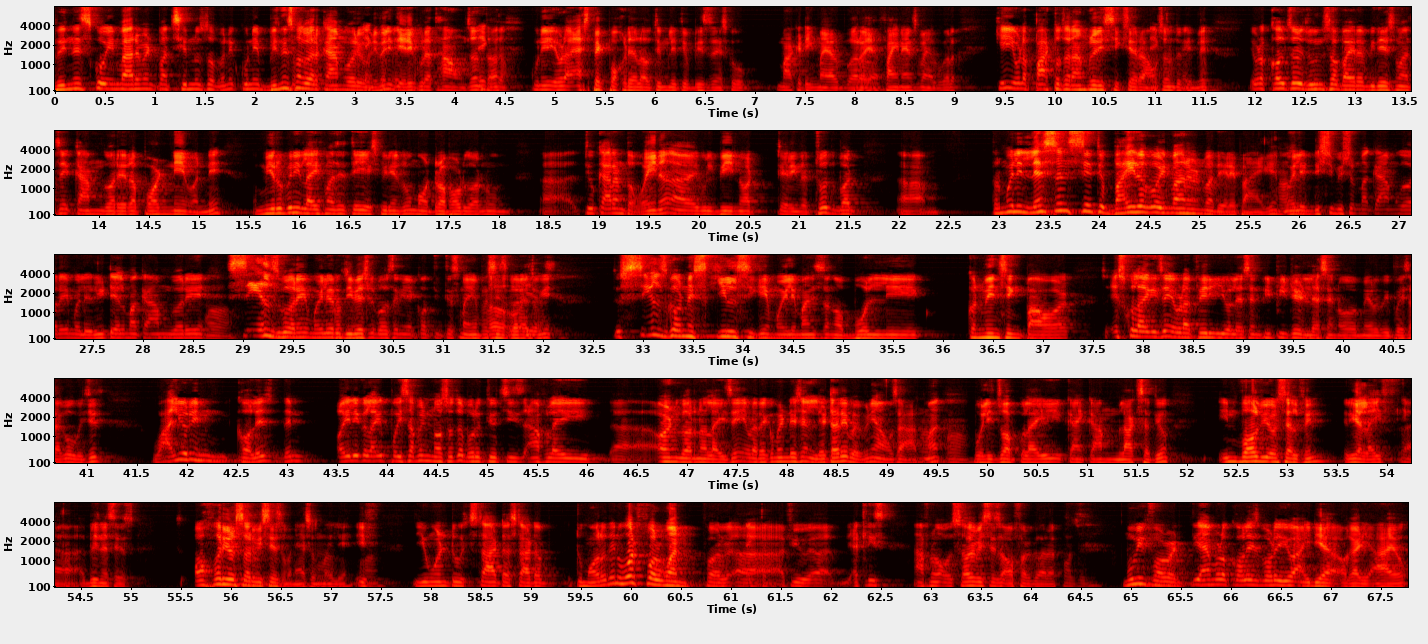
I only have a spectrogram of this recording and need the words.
बिजनेसको इन्भाइरोमेन्टमा छिर्नु छ भने कुनै बिजनेसमा गएर काम गऱ्यो भने पनि धेरै कुरा थाहा हुन्छ नि त। कुनै एउटा एस्पेक्ट पक्रेर अब तिमीले त्यो बिजनेसको मार्केटिङमा हेल्प गर या फाइनेन्समा हेल्प गर केही एउटा पाटो त राम्ररी सिक्सेर आउँछ नि त तिमीले। एउटा कल्चर जुन छ बाहिर विदेशमा चाहिँ काम गरेर पढ्ने भन्ने मेरो पनि लाइफमा चाहिँ त्यही एक्सपिरियन्स हो। म ड्रप आउट गर्नु त्यो कारण त होइन। I will be not telling the truth but तर मैले लेसन्स चाहिँ त्यो बाहिरको इन्भाइरोमेन्टमा धेरै पाएँ कि। मैले डिस्ट्रिब्युसनमा काम गरेँ मैले रिटेलमा काम गरेँ सेल्स गरेँ। मैले दिवेशले बसेर यहाँ कति त्यसमा एम्फोसिस गरेको छु कि। त्यो सेल्स गर्ने स्किल सिकेँ मैले मान्छेसँग बोल्ने कन्भिन्सिङ पावर यसको लागि चाहिँ एउटा फेरि यो लेसन रिपिटेड लेसन हो मेरो दुई पैसाको which is while you're in college then अहिलेको लागि पैसा पनि नसोच बरु त्यो चिज आफूलाई अर्न गर्नलाई चाहिँ एउटा रेकमेन्डेसन लेटरै भए पनि आउँछ हातमा। भोलि जबको लागि काहीँ काम लाग्छ त्यो। Involve yourself in real life businesses offer your services भनेको छु मैले if you want to start a startup tomorrow then work for one for you at least आफ्नो सर्भिसेस अफर गर मुभिङ फरवर्ड त्यहाँबाट कलेजबाट यो आइडिया अगाडि आयो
